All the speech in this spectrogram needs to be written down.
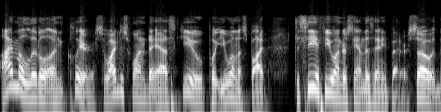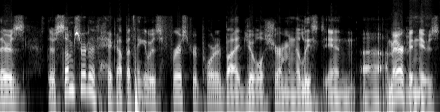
I'm a little unclear. So I just wanted to ask you, put you on the spot to see if you understand this any better. So there's there's some sort of hiccup. I think it was first reported by Joel Sherman, at least in uh, American mm-hmm. news,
